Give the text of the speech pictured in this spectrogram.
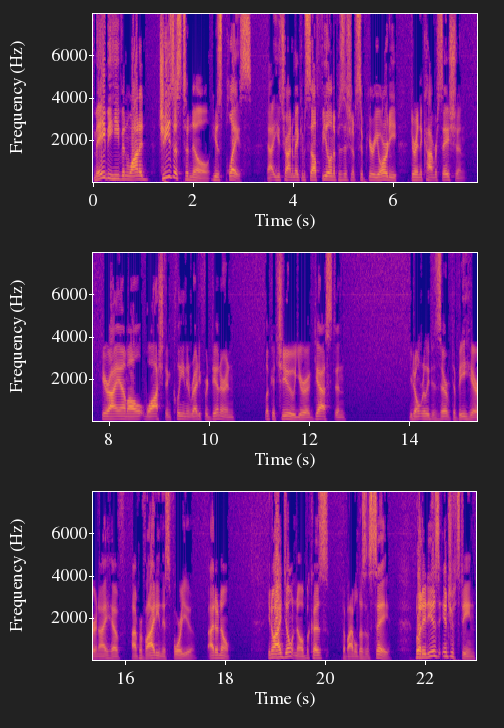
Maybe he even wanted Jesus to know his place. Now he's trying to make himself feel in a position of superiority during the conversation. Here I am, all washed and clean and ready for dinner, and look at you, you're a guest, and you don't really deserve to be here, and I have, I'm providing this for you. I don't know. You know, I don't know because the Bible doesn't say. But it is interesting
